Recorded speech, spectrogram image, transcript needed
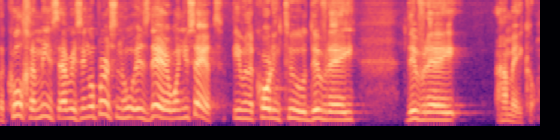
The kulcha means every single person who is there when you say it, even according to divrei, divrei hamekel.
